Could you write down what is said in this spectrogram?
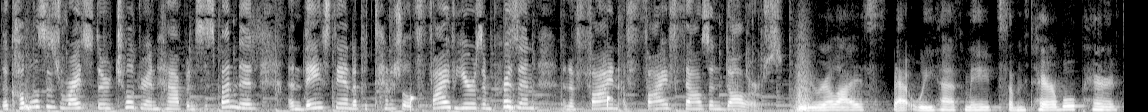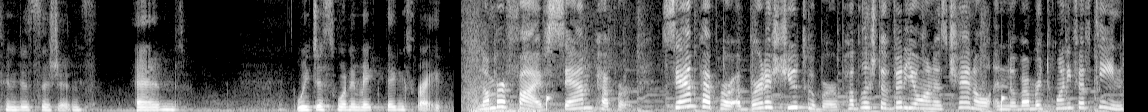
the couple's rights to their children have been suspended and they stand a potential five years in prison and a fine of $5,000. We realize that we have made some terrible parenting decisions and we just want to make things right. Number 5. Sam Pepper. Sam Pepper, a British YouTuber, published a video on his channel in November 2015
